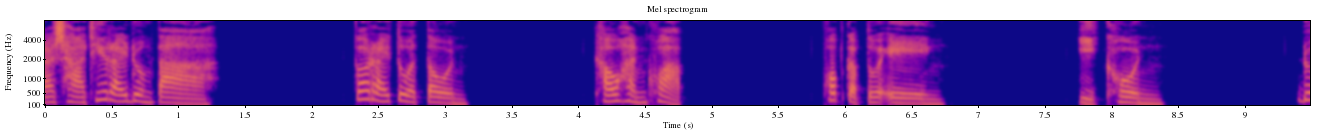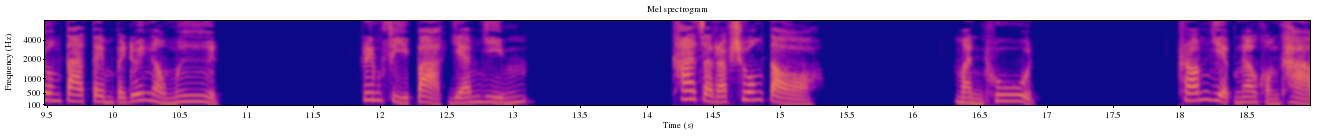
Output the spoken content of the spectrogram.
ราชาที่ไร้ดวงตา ก็ไร้ตัวตน เขาหันขวับ พบกับตัวเอง อีกคน ดวงตาเต็มไปด้วยเงามืด ริมฝีปากแย้มยิ้มข้าจะรับช่วงต่อ มันพูด พร้อมเหยียบเงาของเขา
